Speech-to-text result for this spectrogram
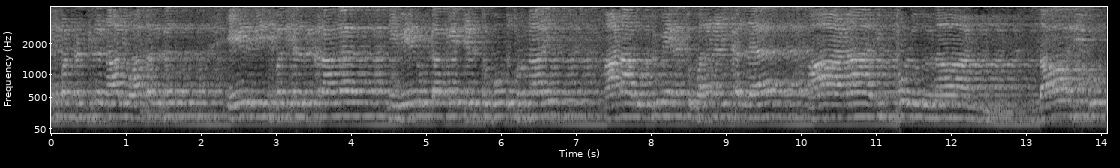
நீதிமன்றத்தில் நாலு வாசல்கள் ஏழு நீதிபதிகள் இருக்கிறாங்க. நீ வேணுண்டா கேட்டு எடுத்து போட்டு சொன்னாய். ஆனா அது ஒன்றுமே எனக்கு பலன் அளிக்கல்ல ஆனா இப்பொழுது நான் ஸாஹிபுன்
